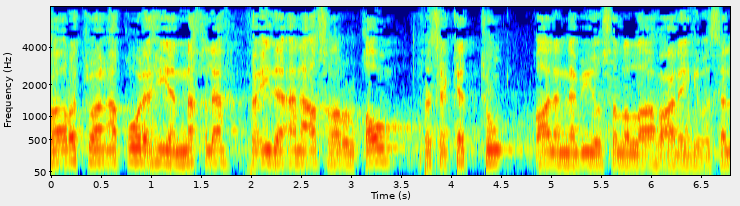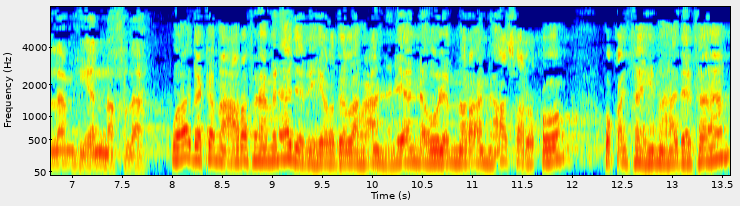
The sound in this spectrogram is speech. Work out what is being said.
فأردت أن أقول هي النخلة فإذا أنا أصغر القوم فسكت قال النبي صلى الله عليه وسلم هي النخلة. وهذا كما عرفنا من أدبه رضي الله عنه لأنه لما رأى أنه أصغر القوم وقد فهم هذا الفهم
